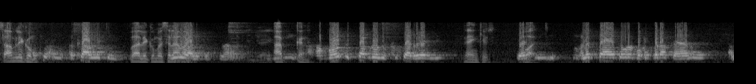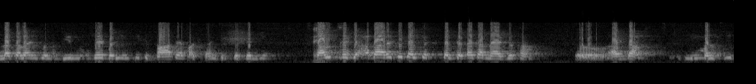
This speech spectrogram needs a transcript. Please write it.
सलामकुम वालेकुम अस्सलाम। आप बहुत अच्छा प्रोग्राम कर रहे हैं जी। थैंक यू जी मलिक साहब मैं बहुत बड़ा फ़ैन हूँ। अल्लाह ताला इनको नबीर मुझे बड़ी इनकी बात है पाकिस्तान क्रिकेट के लिए। कल याद आ रहे थे कल कलकत्ता का मैच जो था तो अहदाब मलिक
